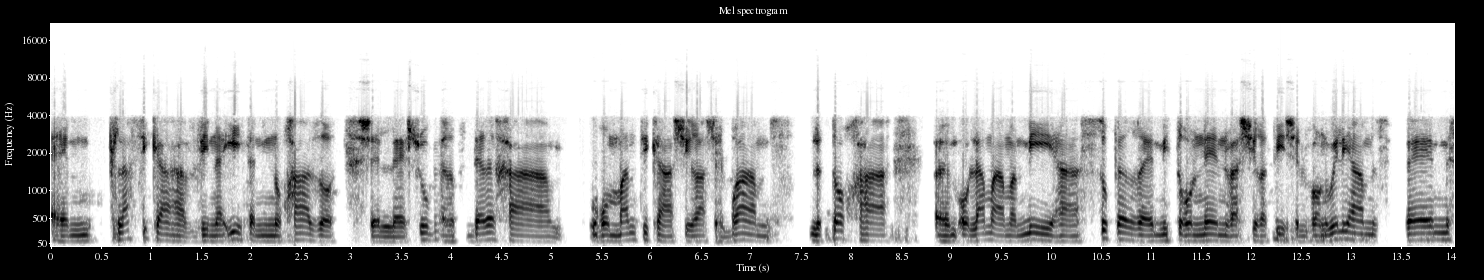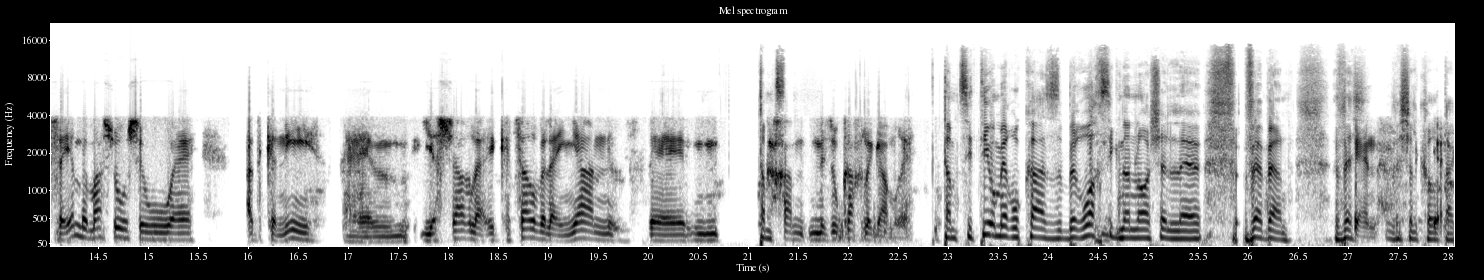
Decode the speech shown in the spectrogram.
מהקלאסיקה הווינאית הנינוחה הזאת של שוברט, דרך הרומנטיקה העשירה של בראמס, לתוך העולם העממי הסופר מתרונן והשירתי של וון וויליאמס, ומסיים במשהו שהוא עדכני, ישר, קצר ולעניין, וככה מזוכח לגמרי. תמציתי ומרוכז ברוח סגנונו של אה, וברן ו- כן, ושל קורטג.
